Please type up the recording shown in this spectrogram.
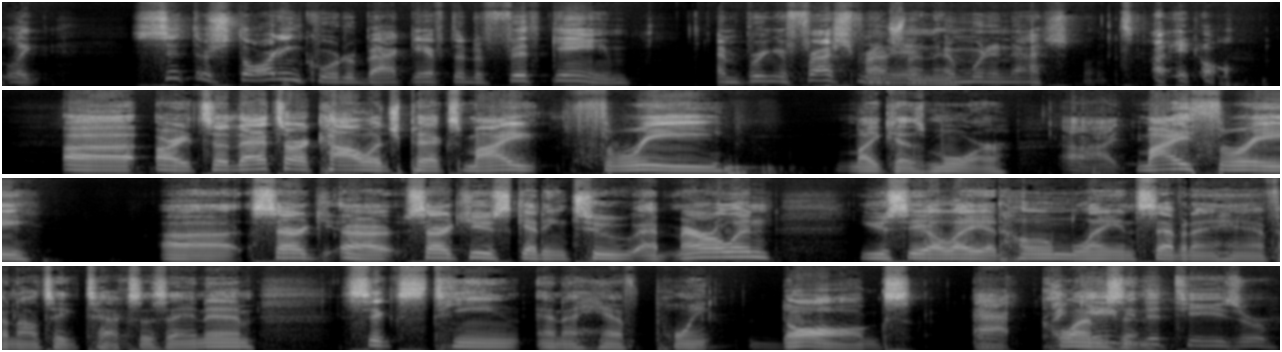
like sit their starting quarterback after the fifth game and bring a freshman, Freshman in in. and win a national title? Uh, all right. So that's our college picks. My three. Mike has more. Right. My three. Uh, Syrac- uh, Syracuse getting two at Maryland. UCLA at home laying seven and a half, and I'll take Texas A&M. 16 and a half point dogs at I gave you Clemson. the teaser.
